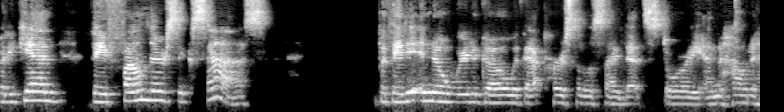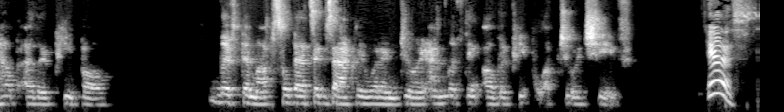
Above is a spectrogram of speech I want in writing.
But again, they found their success, but they didn't know where to go with that personal side, that story, and how to help other people lift them up. So that's exactly what I'm doing. I'm lifting other people up to achieve. Yes.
